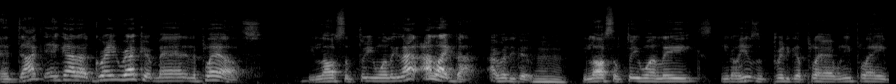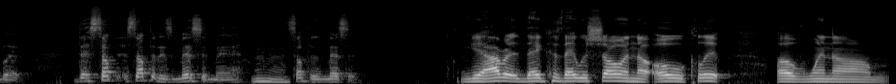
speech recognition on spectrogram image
and Doc ain't got a great record, man, in the playoffs. He lost some three one leagues. I, I like Doc, I really do. Mm-hmm. He lost some three one leagues. You know, he was a pretty good player when he played, but there's something something is missing, man. Mm-hmm. Something's missing. Yeah, I re- they because they were showing the old clip of when um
